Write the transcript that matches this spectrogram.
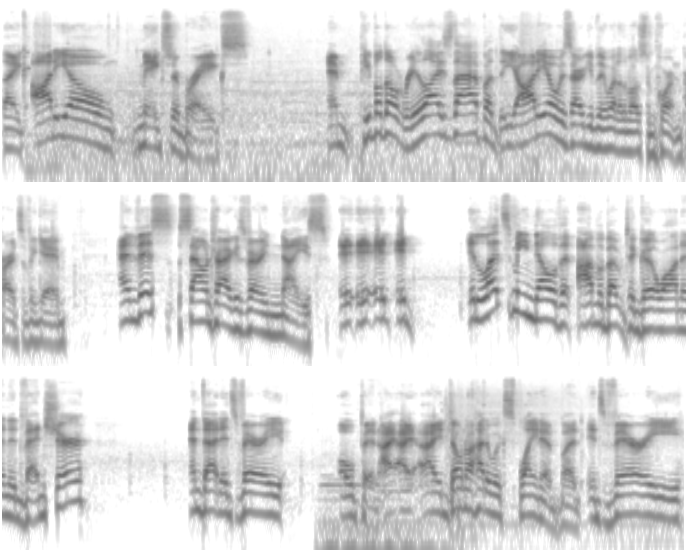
Like, audio makes or breaks. And people don't realize that, but the audio is arguably one of the most important parts of a game. And this soundtrack is very nice. It it it it lets me know that I'm about to go on an adventure and that it's very open. I I, I don't know how to explain it, but it's very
